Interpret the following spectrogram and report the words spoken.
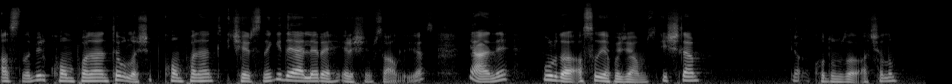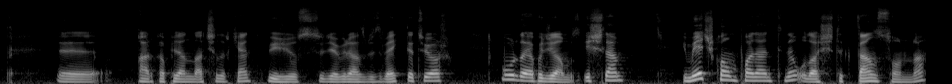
aslında bir komponente ulaşıp komponent içerisindeki değerlere erişim sağlayacağız. Yani burada asıl yapacağımız işlem ya, kodumuzu açalım. E, arka planda açılırken Visual Studio biraz bizi bekletiyor. Burada yapacağımız işlem image komponentine ulaştıktan sonra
